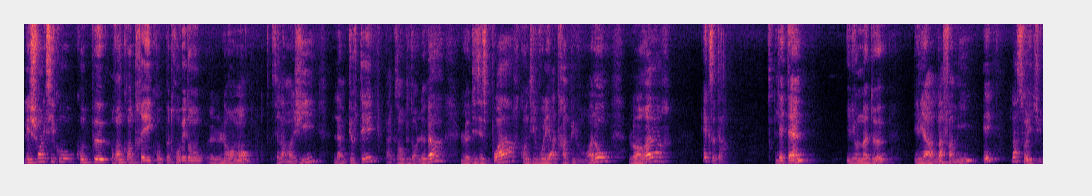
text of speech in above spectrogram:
Les champs lexicaux qu'on peut rencontrer, qu'on peut trouver dans le roman, c'est la magie, l'impureté, par exemple dans le bain, le désespoir quand il voulait attraper le moineau, l'horreur, etc. Les thèmes, il y en a deux. Il y a la famille et la solitude.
